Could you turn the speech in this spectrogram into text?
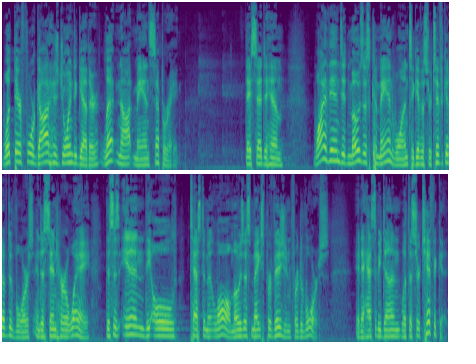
What therefore God has joined together, let not man separate. They said to him, Why then did Moses command one to give a certificate of divorce and to send her away? This is in the Old Testament law. Moses makes provision for divorce, and it has to be done with a certificate.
